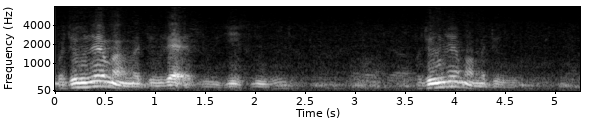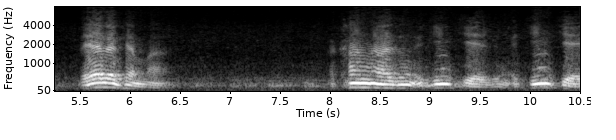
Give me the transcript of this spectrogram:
ဘယ်သူနဲ့မှမတူတဲ့အလူကြီးလူဘူး ဘယ်သူနဲ့မှမတူဘူးဘယ်လက်ထက်မှာအခမ်းအနားဆုံးအကြီးကျယ်ဆုံးအကြီးကျယ်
